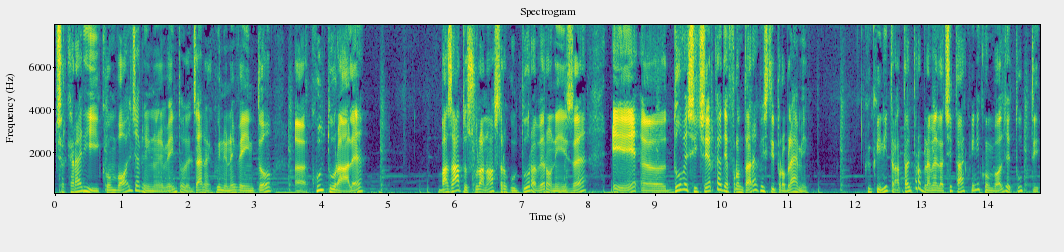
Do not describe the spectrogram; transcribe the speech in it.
cercherai di coinvolgerli in un evento del genere, quindi un evento uh, culturale basato sulla nostra cultura veronese e uh, dove si cerca di affrontare questi problemi. Quindi tratta il problema della città e quindi coinvolge tutti.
